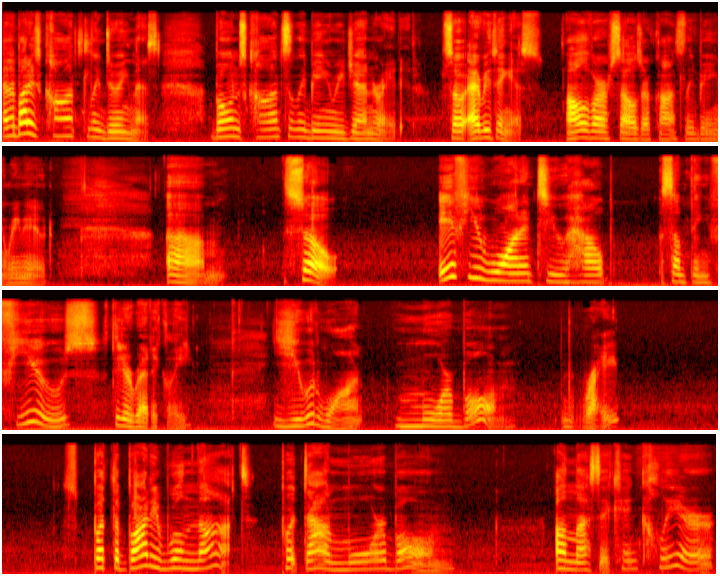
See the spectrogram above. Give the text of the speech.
And the body's constantly doing this. Bone's constantly being regenerated. So everything is. All of our cells are constantly being renewed. Um, so, if you wanted to help something fuse, theoretically, you would want more bone, right? But the body will not put down more bone unless it can clear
